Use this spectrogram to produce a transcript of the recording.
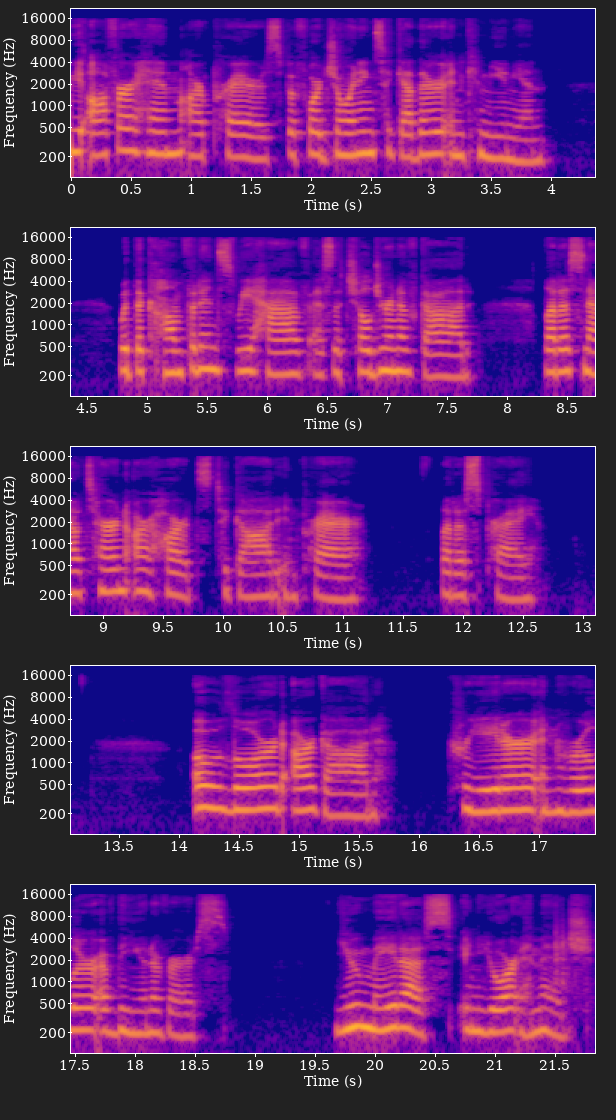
we offer him our prayers before joining together in communion. With the confidence we have as the children of God, let us now turn our hearts to God in prayer. Let us pray. O Lord our God, creator and ruler of the universe, you made us in your image.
